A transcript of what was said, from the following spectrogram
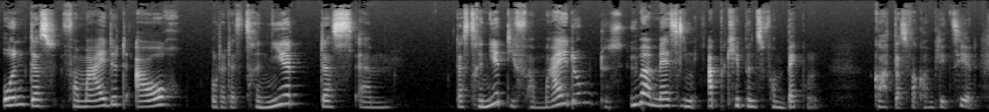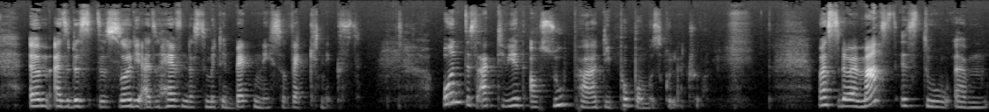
und das vermeidet auch oder das trainiert das, ähm, das trainiert die Vermeidung des übermäßigen Abkippens vom Becken. Gott, das war kompliziert. Ähm, also das, das soll dir also helfen, dass du mit dem Becken nicht so wegknickst. Und es aktiviert auch super die Popomuskulatur. Was du dabei machst, ist, du ähm,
